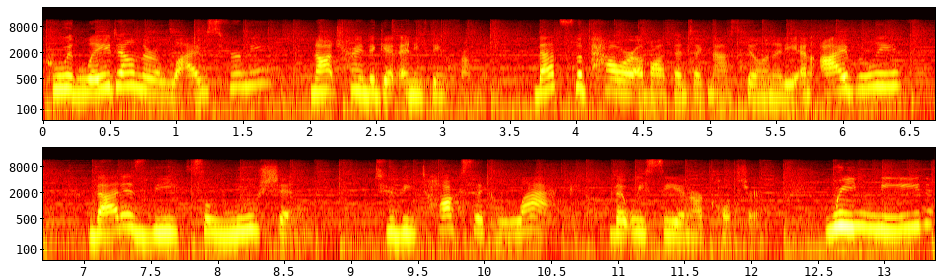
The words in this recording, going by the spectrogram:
who would lay down their lives for me, not trying to get anything from me. That's the power of authentic masculinity, and I believe that is the solution to the toxic lack that we see in our culture. We need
